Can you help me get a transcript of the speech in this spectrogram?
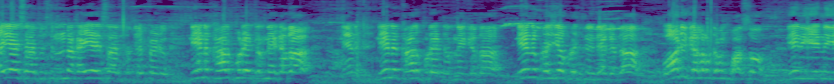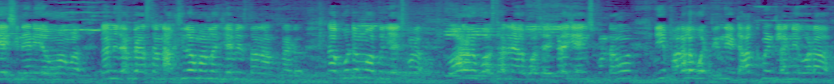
ఐఏఎస్ ఆఫీసర్ ఇందాక ఐఏఎస్ ఆఫీసర్ చెప్పాడు. నేను కార్పొరేటర్నే కదా. నేను నేను కార్పొరేటర్నే కదా. నేను ప్రజాప్రతినిధే కదా. వాడు గెలవడం కోసం నేను ఏం చేసి నేను ఏమో నన్ను చంపేస్తాను. నాకు శిరోమండలం చేపిస్తాను అంటున్నాడు. నా కుటుంబం మొత్తం చేసుకున్నాం వారానికి వస్తాను నెలకు వస్తాను ఇక్కడే చేయించుకుంటాము. ఈ పగల కొట్టింది డాక్యుమెంట్లు అన్నీ కూడా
